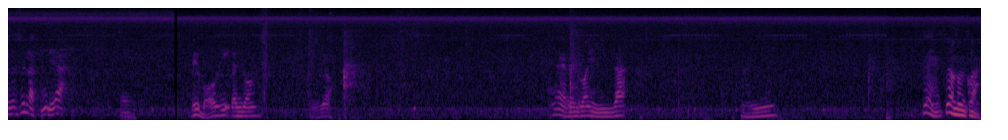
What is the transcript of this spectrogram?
những video hấp dẫn tu dia. Dia bawa gig kan doang. Iya. Ini ada dua juga. Ini. Eh, tu lah mengkuat.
